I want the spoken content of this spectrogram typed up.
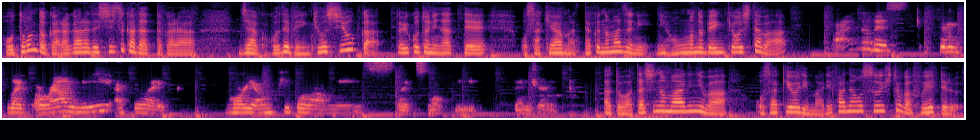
ほとんどガラガラで静かだったから、じゃあここで勉強しようかということになって、お酒は全く飲まずに日本語の勉強をしたわ。I noticed from like around me, I feel like more young people around me like smoke weed than drink. あと私の周りにはお酒よりマリファナを吸う人が増えてる。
